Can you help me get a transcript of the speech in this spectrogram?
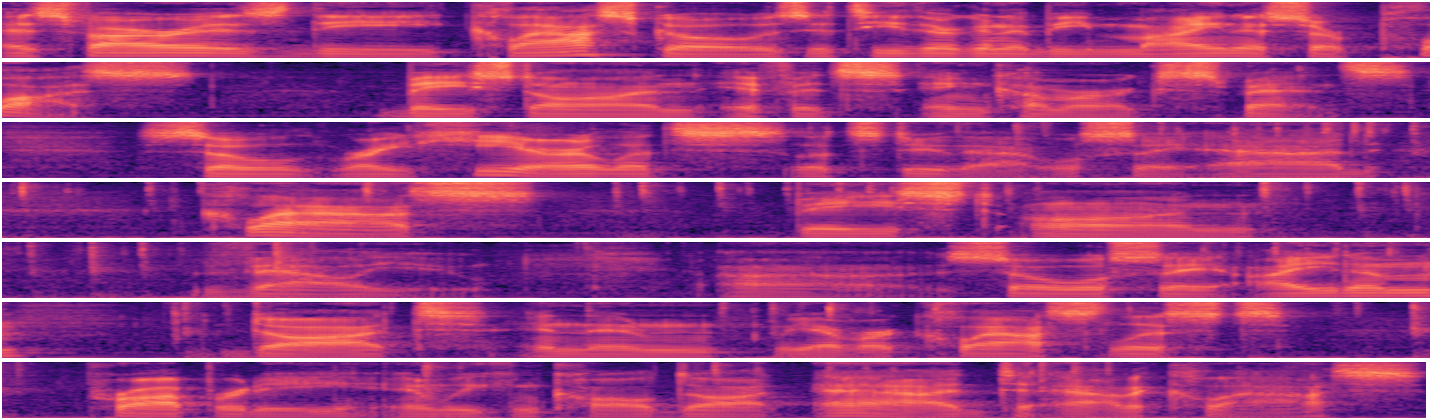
as far as the class goes, it's either going to be minus or plus based on if it's income or expense. So right here, let's let's do that. We'll say add class based on value. Uh, so we'll say item dot, and then we have our class list property, and we can call dot add to add a class.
